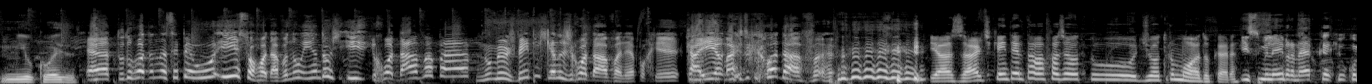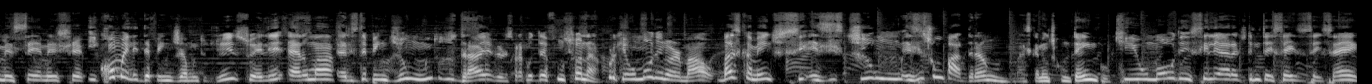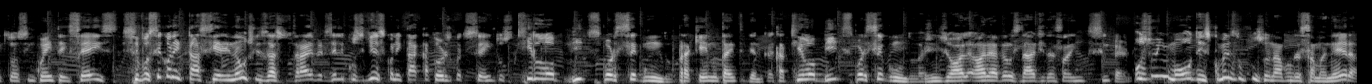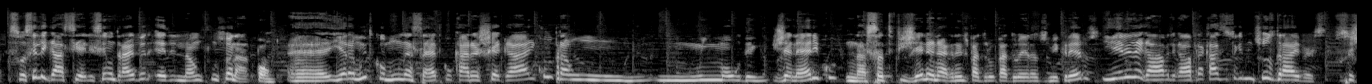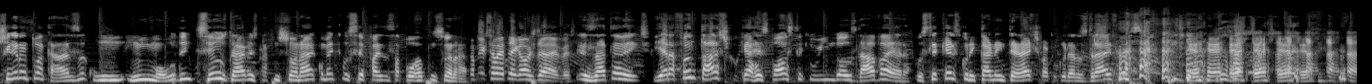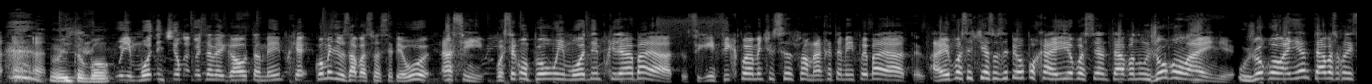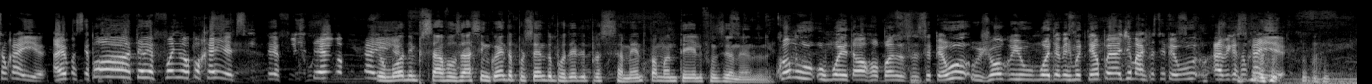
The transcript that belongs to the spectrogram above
mil coisas. Era tudo rodando na CPU e só rodava no Windows e rodava pra números bem pequenos rodava, né? Porque caía mais do que rodava. E azar de quem tentava fazer outro, de outro modo, cara. Isso me lembra na época que eu comecei a mexer. E como ele dependia muito disso, ele era uma. Eles dependiam muito dos drivers para poder funcionar. Porque o modem normal, basicamente, se existiu um, existe um padrão, basicamente com o tempo, que o modem, se ele era de 36,600 ou 56, se você conectasse ele e não utilizasse os drivers, ele conseguia se conectar a 14,400 kilobits por segundo. Para quem não tá entendendo, kilobits por segundo. A gente olha, olha a velocidade dessa inferno. Os Win modems, como eles não funcionavam dessa maneira, se você ligasse ele sem o driver, ele não funcionava. Ponto. É, e era muito comum nessa época o cara chegar e comprar um, um modem genérico na Santa Efigênia, né, a grande padro, padroeira dos micreiros, e ele ligava, ligava pra casa, só que não tinha os drivers. Você chega na tua casa com um Win modem, sem os drivers pra funcionar, como é que você faz essa porra funcionar? Como é que você vai pegar os drivers? Exatamente. E era fantástico que a resposta que o Windows dava era: Você quer se conectar na internet para procurar os drivers? Muito bom. O Imodem tinha uma coisa legal também, porque como ele usava a sua CPU, assim, você comprou o Imodem porque ele era barato. Significa que provavelmente a sua marca também foi barata. Aí você tinha a sua CPU porcaria, você entrava num jogo online. O jogo online entrava, a sua conexão caía. Aí você, pô, telefone é uma porcaria. Sim, telefone é uma porcaria. E o modem precisava usar 50% do poder de processamento pra manter ele funcionando, né? Como o modem tava roubando a sua CPU, o jogo e o modem ao mesmo tempo era demais pra CPU, a ligação caía.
